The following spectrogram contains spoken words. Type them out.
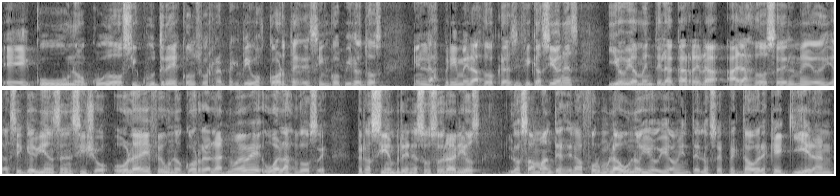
eh, Q1, Q2 y Q3 con sus respectivos cortes de cinco pilotos en las primeras dos clasificaciones y obviamente la carrera a las 12 del mediodía. Así que bien sencillo, o la F1 corre a las 9 o a las 12, pero siempre en esos horarios los amantes de la Fórmula 1 y obviamente los espectadores que quieran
